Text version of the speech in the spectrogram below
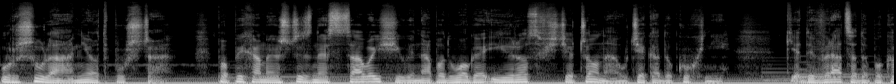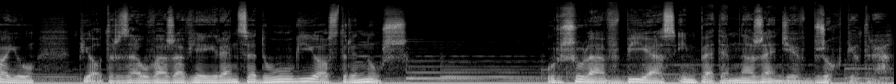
Urszula nie odpuszcza. Popycha mężczyznę z całej siły na podłogę i rozwścieczona ucieka do kuchni. Kiedy wraca do pokoju, Piotr zauważa w jej ręce długi, ostry nóż. Urszula wbija z impetem narzędzie w brzuch Piotra.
